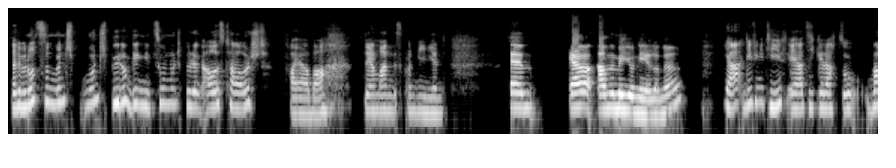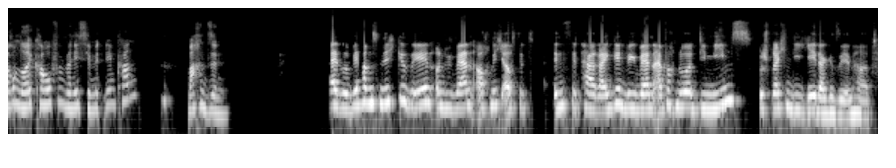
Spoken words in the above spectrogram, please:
seine benutzte Mund, Mundspülung gegen die Zumundspülung austauscht. Feierbar. Der Mann ist convenient. Ähm, er arme Millionäre, ne? Ja, definitiv. Er hat sich gedacht, so, warum neu kaufen, wenn ich es hier mitnehmen kann? Machen Sinn. Also, wir haben es nicht gesehen und wir werden auch nicht aufs Det ins Detail reingehen. Wir werden einfach nur die Memes besprechen, die jeder gesehen hat.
